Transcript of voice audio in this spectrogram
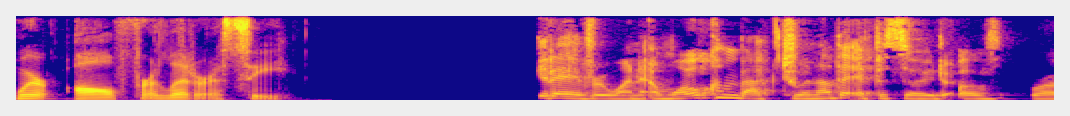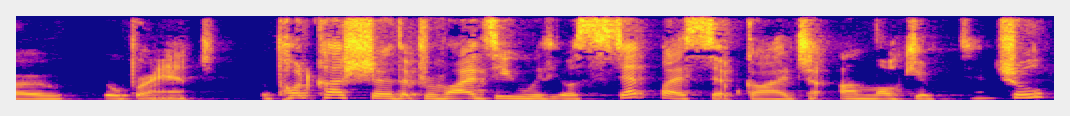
we're all for literacy. G'day, everyone, and welcome back to another episode of Grow Your Brand, the podcast show that provides you with your step by step guide to unlock your potential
